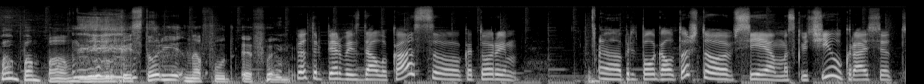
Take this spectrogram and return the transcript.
Пам-пам-пам. Минутка истории на Food FM. Петр I издал указ, э, который э, предполагал то, что все москвичи украсят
